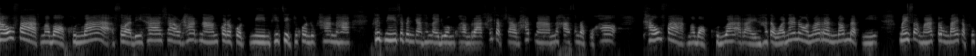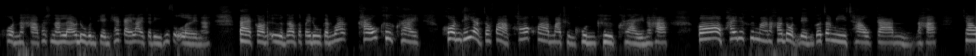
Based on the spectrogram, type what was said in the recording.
เขาฝากมาบอกคุณว่า สวัสดีค่ะชาวธาตุน้ำกรกฎมีนพิจิกทุกคนทุกท่านนะคะ คลิปนี้จะเป็นการทำนายดวงความรักให้กับชาวธาตุน้ำนะคะสำหรับหัวข้อเขาฝากมาบอกคุณว่าอะไรนะคะ แต่ว่าแน่นอนว่ารันดอมแบบนี้ไม่สามารถตรงได้กับทุกคนนะคะ เพราะฉะนั้นแล้วดูเป็นเพียงแค่ไกด์ไลน์จะดีที่สุดเลยนะ แต่ก่อนอื่นเราจะไปดูกันว่าเขาคือใคร คนที่อยากจะฝากข้อความมาถึงคุณคือใครนะคะ ก็ไพ่ที่ขึ้นมานะคะ โดดเด่นก็จะมีชาวกันนะคะ ชาว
